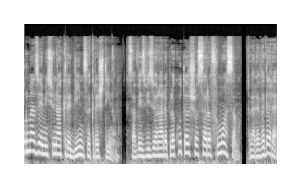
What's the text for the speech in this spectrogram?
Urmează emisiunea Credință creștină. Să aveți vizionare plăcută și o seară frumoasă. La revedere!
